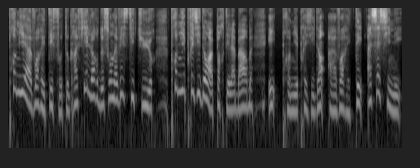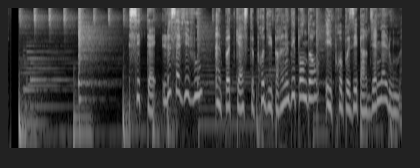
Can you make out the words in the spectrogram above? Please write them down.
premier à avoir été photographié lors de son investiture, premier président à porter la barbe et premier président à avoir été assassiné. C'était Le Saviez-vous? Un podcast produit par l'Indépendant et proposé par Diane Laloum.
